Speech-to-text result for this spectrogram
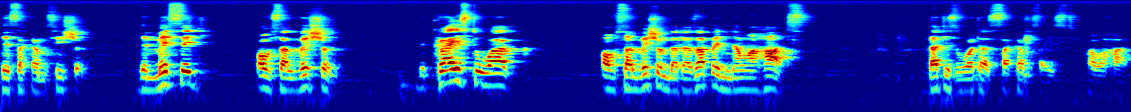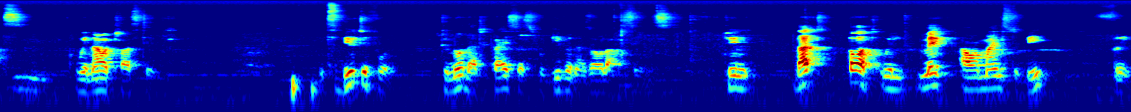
the circumcision. The message of salvation. The Christ work of salvation that has happened in our hearts that is what has circumcised our hearts. Mm. We now trust Him. It's beautiful to know that Christ has forgiven us all our sins. Till that thought will make our minds to be free.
